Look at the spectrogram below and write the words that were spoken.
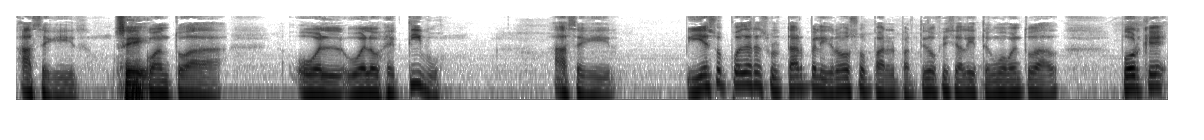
a seguir. Sí. En cuanto a, o el, o el objetivo a seguir. Y eso puede resultar peligroso para el partido oficialista en un momento dado, porque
